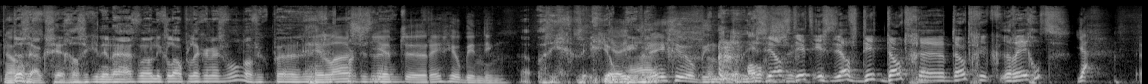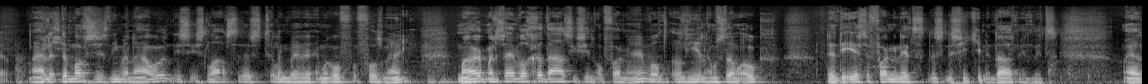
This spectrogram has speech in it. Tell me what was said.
Dan als- zou ik zeggen, als ik in Den Haag woon, ik loop lekker naar Zwolle. Of ik, eh, helaas, pak de je hebt eh, regiobinding. Oh, reg- regio- Ja, regiobinding. Is zelfs dit, is zelfs dit doodge, doodgeregeld? Ja. Maar daar- mogen ze zich niet meer aan houden, is, is de laatste stelling bij de MRO, vol- volgens mij. Maar, maar er zijn wel gradaties in opvangen, hè? Want, want hier in Amsterdam ook. De, de eerste vangnet, dan, dan zit je inderdaad met... met maar ja,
